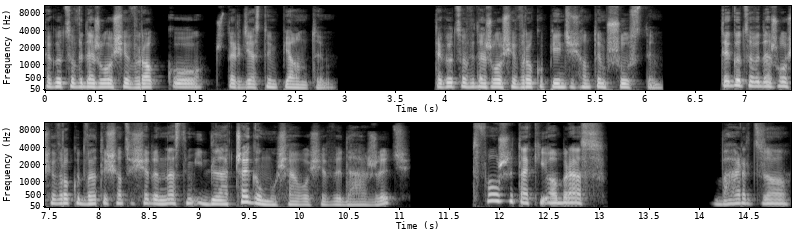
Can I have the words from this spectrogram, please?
tego, co wydarzyło się w roku 45, tego, co wydarzyło się w roku 56, tego, co wydarzyło się w roku 2017 i dlaczego musiało się wydarzyć, tworzy taki obraz bardzo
